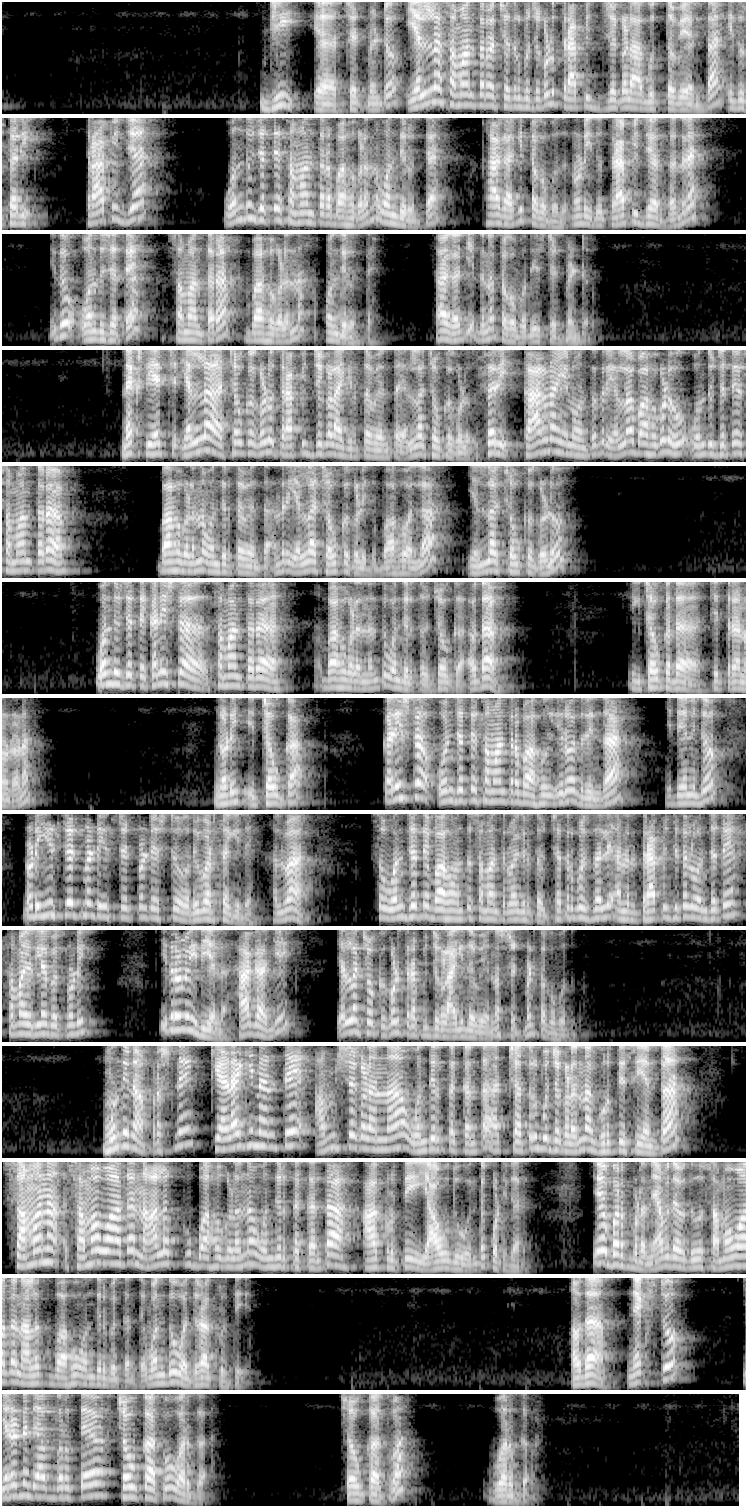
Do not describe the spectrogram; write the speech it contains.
ಜಿ ಸ್ಟೇಟ್ಮೆಂಟು ಎಲ್ಲ ಸಮಾಂತರ ಚತುರ್ಭುಜಗಳು ತ್ರಾಪಿಜ್ಯಗಳಾಗುತ್ತವೆ ಅಂತ ಇದು ಸರಿ. ತ್ರಾಪಿಜ್ಯ ಒಂದು ಜೊತೆ ಸಮಾಂತರ ಬಾಹುಗಳನ್ನು ಹೊಂದಿರುತ್ತೆ. ಹಾಗಾಗಿ ತಗೋಬೋದು. ನೋಡಿ, ಇದು ತ್ರಾಪಿಜ್ಯ ಅಂತಂದರೆ ಇದು ಒಂದು ಜೊತೆ ಸಮಾಂತರ ಬಾಹುಗಳನ್ನು ಹೊಂದಿರುತ್ತೆ. ಹಾಗಾಗಿ ಇದನ್ನು ತಗೋಬೋದು ಈ ಸ್ಟೇಟ್ಮೆಂಟು ನೆಕ್ಸ್ಟ್ ಎಚ್, ಎಲ್ಲ ಚೌಕಗಳು ತ್ರಾಪಿಜ್ಯಗಳಾಗಿರ್ತವೆ ಅಂತ ಎಲ್ಲ ಚೌಕಗಳು. ಸರಿ, ಕಾರಣ ಏನು ಅಂತಂದರೆ ಎಲ್ಲ ಬಾಹುಗಳು ಒಂದು ಜೊತೆ ಸಮಾಂತರ ಬಾಹುಗಳನ್ನು ಹೊಂದಿರ್ತವೆ ಅಂತ. ಅಂದರೆ ಎಲ್ಲ ಚೌಕಗಳಿದು. ಬಾಹು ಅಲ್ಲ, ಎಲ್ಲ ಚೌಕಗಳು ಒಂದು ಜೊತೆ ಕನಿಷ್ಠ ಸಮಾಂತರ ಬಾಹುಗಳನ್ನಂತೂ ಹೊಂದಿರ್ತವೆ ಚೌಕ. ಹೌದಾ? ಈಗ ಚೌಕದ ಚಿತ್ರ ನೋಡೋಣ. ನೋಡಿ, ಈ ಚೌಕ ಕನಿಷ್ಠ ಒಂದು ಜೊತೆ ಸಮಾಂತರ ಬಾಹು ಇರೋದ್ರಿಂದ ಇದೇನಿದು? ನೋಡಿ, ಈ ಸ್ಟೇಟ್ಮೆಂಟ್ ಈ ಸ್ಟೇಟ್ಮೆಂಟ್ ಎಷ್ಟು ರಿವರ್ಸ್ ಆಗಿದೆ, ಅಲ್ವಾ? ಸೊ ಒಂದು ಜೊತೆ ಬಾಹು ಅಂತೂ ಸಮಾಂತರವಾಗಿರ್ತವೆ ಚತುರ್ಭುಜದಲ್ಲಿ, ಅಂದರೆ ತ್ರಾಪಿಜ್ಯದಲ್ಲಿ ಒಂದು ಜೊತೆ ಸಮ ಇರಲೇಬೇಕು ನೋಡಿ. ಇದರಲ್ಲೂ ಇದೆಯಲ್ಲ. ಹಾಗಾಗಿ, ಎಲ್ಲ ಚೌಕಗಳು ತ್ರಾಪಿಜ್ಯಗಳಾಗಿದ್ದಾವೆ ಅನ್ನೋ ಸ್ಟೇಟ್ಮೆಂಟ್ ತಗೋಬೋದು. ಮುಂದಿನ ಪ್ರಶ್ನೆ, ಕೆಳಗಿನಂತೆ ಅಂಶಗಳನ್ನು ಹೊಂದಿರತಕ್ಕಂಥ ಚತುರ್ಭುಜಗಳನ್ನು ಗುರುತಿಸಿ ಅಂತ. ಸಮನ, ಸಮವಾದ ನಾಲ್ಕು ಬಾಹುಗಳನ್ನು ಹೊಂದಿರತಕ್ಕಂಥ ಆಕೃತಿ ಯಾವುದು ಅಂತ ಕೊಟ್ಟಿದ್ದಾರೆ. ಏ ಬರ್ದ್ಬಿಡೋಣ ಯಾವುದ್ಯಾವುದು? ಸಮವಾದ ನಾಲ್ಕು ಬಾಹು ಹೊಂದಿರಬೇಕಂತೆ. ಒಂದು ವಜ್ರಾಕೃತಿ. ಹೌದಾ? ನೆಕ್ಸ್ಟು ಎರಡನೇದು ಯಾವ್ದು ಬರುತ್ತೆ? ಚೌಕ ಅಥವಾ ವರ್ಗ? ಚೌಕ ಅಥವಾ ವರ್ಗ.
